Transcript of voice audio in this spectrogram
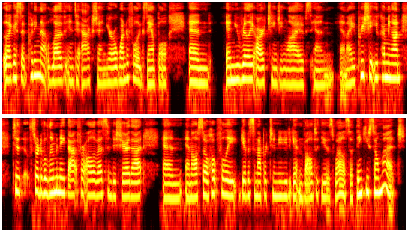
like I said, putting that love into action. You're a wonderful example and and you really are changing lives and and I appreciate you coming on to sort of illuminate that for all of us and to share that and and also hopefully give us an opportunity to get involved with you as well. So thank you so much.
